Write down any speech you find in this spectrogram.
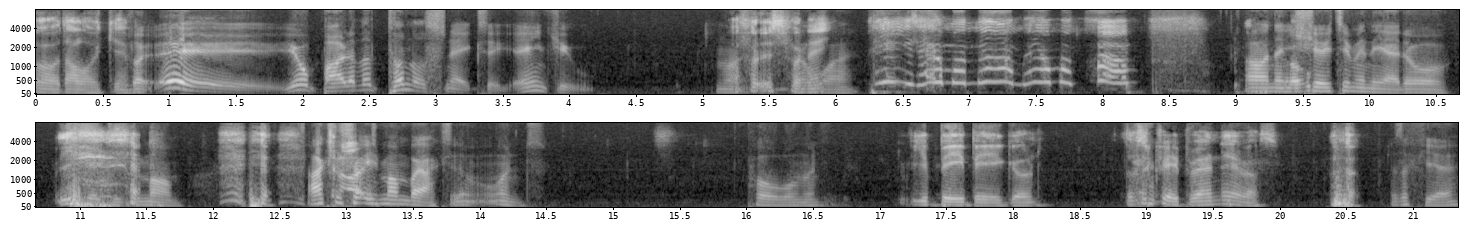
Oh, I don't like him. Like, hey, you're part of the tunnel snakes, ain't you? I'm I thought it was "No funny. way." Please help my mum, help my mum. Oh, and then you Oh. shoot him in the head or shoot his mom. I actually shot his mom by accident once. Poor woman. Your BB gun. There's a creeper around near us. There's a few.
